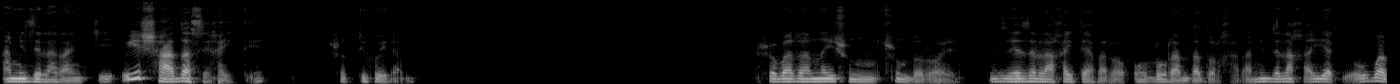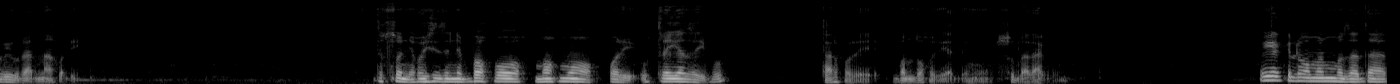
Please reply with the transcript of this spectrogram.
আমি জেলা রাঁধছি, ওই স্বাদ আছে খাইতে, সত্যি কইরাম। সবার রান্নাই সুন্দর হয়। যে জেলা খাইতে পারো ওলো রান্না দরকার। আমি জেলা খাই আর কি, ওভাবেও রান্না করি। দেখছনি, কইছি যেনে বক বক মখ মখ করে উতরাইয়া যাইব, তারপরে বন্ধ করিয়া দিব চুলার আগুন। হইয়া গেল আমার মজাদার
